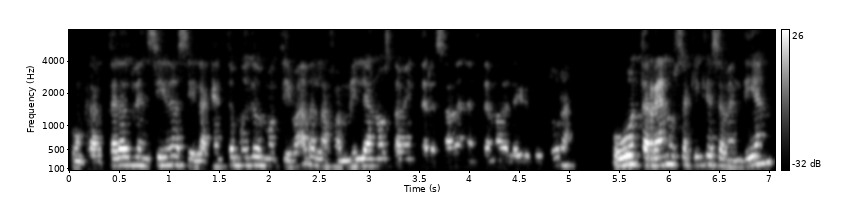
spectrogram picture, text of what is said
con carteras vencidas y la gente muy desmotivada, la familia no estaba interesada en el tema de la agricultura. Hubo terrenos aquí que se vendían,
